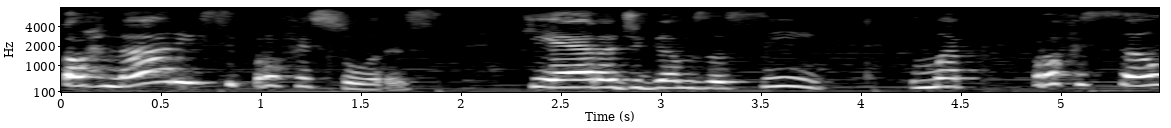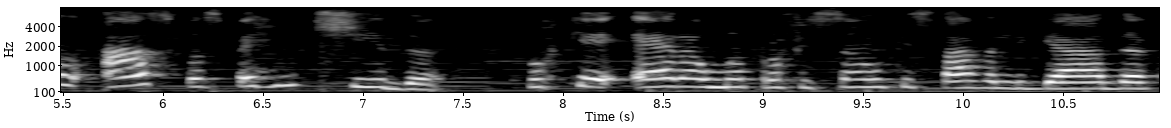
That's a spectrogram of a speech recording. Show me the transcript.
tornarem-se professoras, que era, digamos assim, uma profissão, aspas, permitida, porque era uma profissão que estava ligada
